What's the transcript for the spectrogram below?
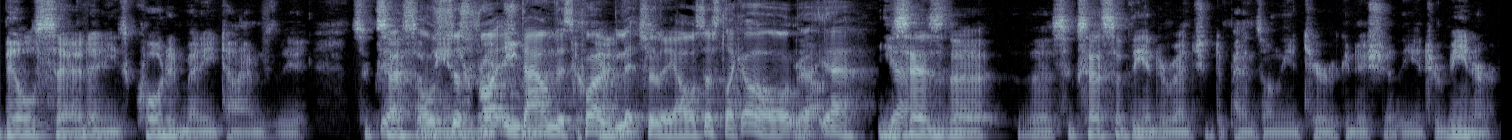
Bill said, and he's quoted many times, the success yeah, of the intervention. I was just writing down this quote, literally. I was just like, oh, yeah. yeah he yeah. says the, the success of the intervention depends on the interior condition of the intervener.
